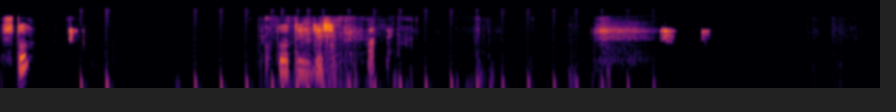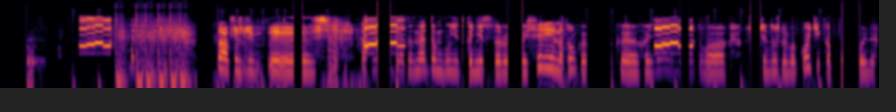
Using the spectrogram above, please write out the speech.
Что? Кто ты здесь? Так, всем привет. Так, ребята, на этом будет конец второй серии, на том, как э, хозяин этого очередного котика помер.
